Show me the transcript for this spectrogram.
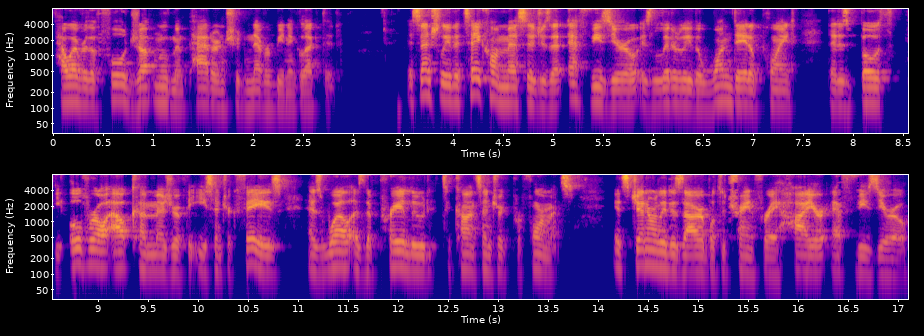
However, the full jump movement pattern should never be neglected. Essentially, the take home message is that FV0 is literally the one data point that is both the overall outcome measure of the eccentric phase as well as the prelude to concentric performance. It's generally desirable to train for a higher FV0.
